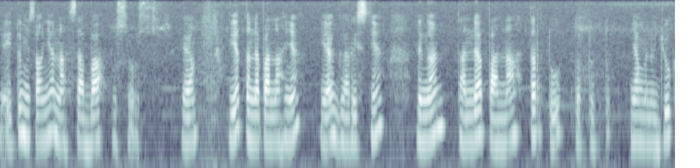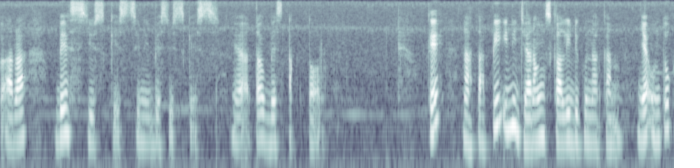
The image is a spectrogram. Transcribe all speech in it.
yaitu misalnya nasabah khusus ya. Lihat tanda panahnya ya garisnya dengan tanda panah tertutup tertutup yang menuju ke arah base use case. Ini base use case ya atau base aktor. Oke nah tapi ini jarang sekali digunakan ya untuk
